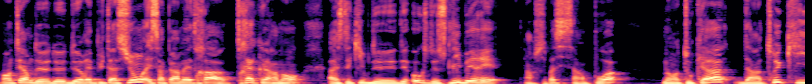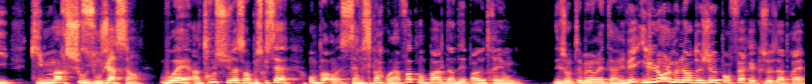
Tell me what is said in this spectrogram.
en termes de, de, réputation, et ça permettra très clairement à cette équipe des Hawks de se libérer. Alors, je sais pas si c'est un poids, mais en tout cas, d'un truc qui, qui marche Sous-jacent. Ouais, un truc sous-jacent. Parce que ça, on, ça c'est pas la première fois qu'on parle d'un départ de Trae Young. Dejounte Murray est arrivé. Ils l'ont le meneur de jeu pour faire quelque chose après.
